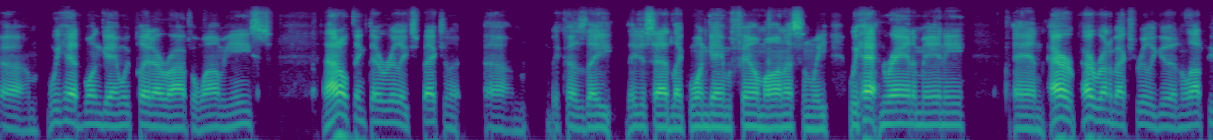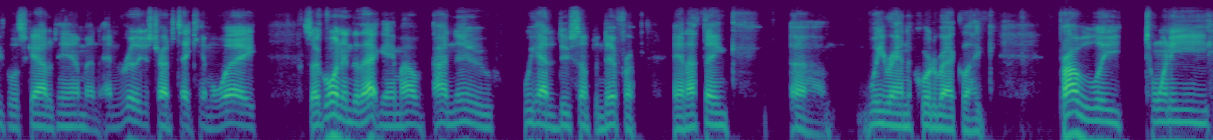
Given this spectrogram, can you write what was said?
Um, we had one game we played our rival Wyoming East, and I don't think they were really expecting it um, because they they just had like one game of film on us, and we we hadn't ran them any, and our our running back's really good, and a lot of people have scouted him and and really just tried to take him away. So going into that game, I I knew we had to do something different, and I think um, we ran the quarterback like probably 20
